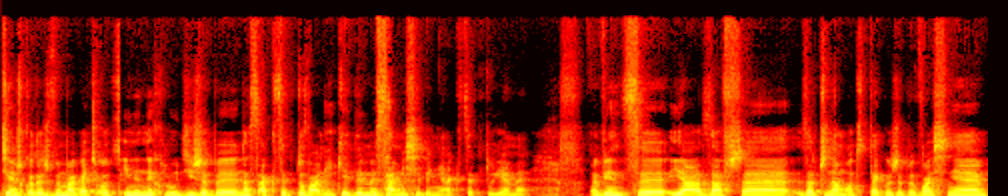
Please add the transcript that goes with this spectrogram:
Ciężko też wymagać od innych ludzi, żeby nas akceptowali, kiedy my sami siebie nie akceptujemy. Więc y, ja zawsze zaczynam od tego, żeby właśnie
